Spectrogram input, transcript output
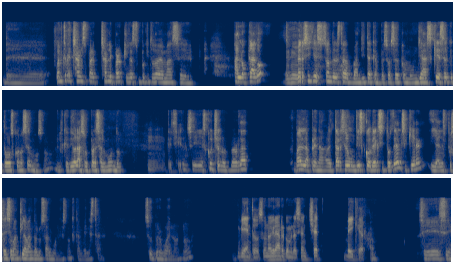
de bueno, Charles, Charlie Parker es un poquito todavía más eh, alocado, uh -huh. pero sí son de esta bandita que empezó a hacer como un jazz, que es el que todos conocemos, ¿no? El que dio la sorpresa al mundo. Mm, qué chido. Sí, escúchenlo, la verdad, vale la pena aventarse un disco de éxitos de él si quieren, y ya después ahí se van clavando los álbumes, ¿no? Que también están súper buenos, ¿no? Bien, entonces, una gran recomendación, Chet Baker, ¿no? Sí, sí.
